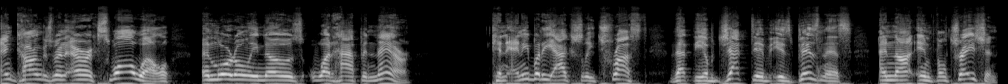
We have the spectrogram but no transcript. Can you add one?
and Congressman Eric Swalwell, and Lord only knows what happened there. Can anybody actually trust that the objective is business and not infiltration?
